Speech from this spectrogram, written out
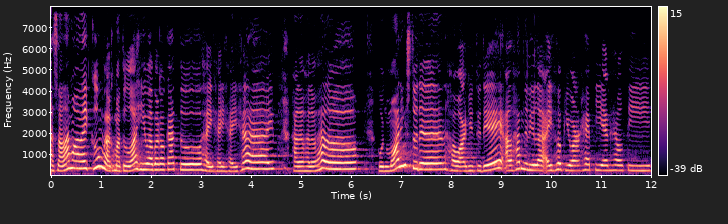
Assalamualaikum warahmatullahi wabarakatuh. Hai hai hai hai. Halo halo halo. Good morning student. How are you today? Alhamdulillah I hope you are happy and healthy.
